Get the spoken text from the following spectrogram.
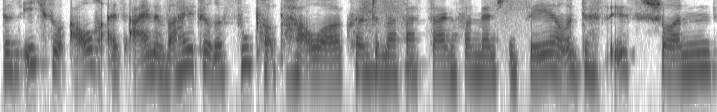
das ich so auch als eine weitere Superpower, könnte man fast sagen, von Menschen sehe. Und das ist schon,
